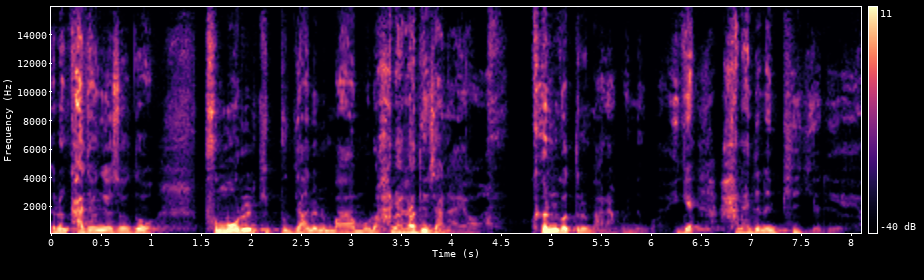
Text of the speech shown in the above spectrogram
여러분 가정에서도 부모를 기쁘게 하는 마음으로 하나가 되잖아요. 그런 것들을 말하고 있는 거예요. 이게 하나 되는 비결이에요.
